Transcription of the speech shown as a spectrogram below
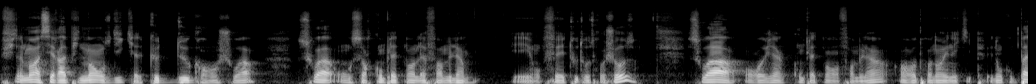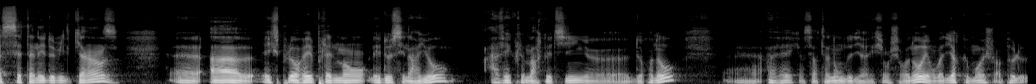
finalement, assez rapidement, on se dit qu'il y a que deux grands choix. Soit on sort complètement de la Formule 1 et on fait toute autre chose, soit on revient complètement en Formule 1 en reprenant une équipe. Et donc on passe cette année 2015 euh, à euh, explorer pleinement les deux scénarios avec le marketing euh, de Renault, euh, avec un certain nombre de directions chez Renault, et on va dire que moi je suis un peu le,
